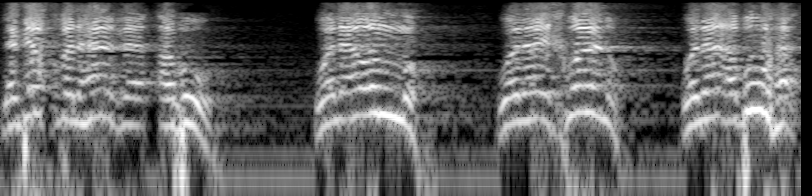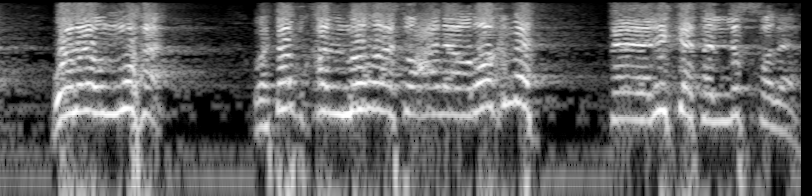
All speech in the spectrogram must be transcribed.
لم يقبل هذا أبوه ولا أمه ولا إخوانه. ولا أبوها ولا أمها وتبقى المرأة على رغمة تاركة للصلاة.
